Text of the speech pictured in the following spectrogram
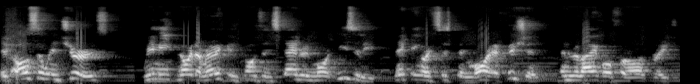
It also ensures we meet North American codes and standards more easily, making our system more efficient and reliable for all operations.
